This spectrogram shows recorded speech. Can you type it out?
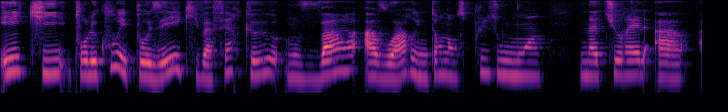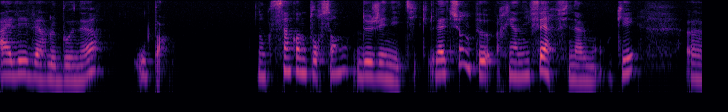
et qui, pour le coup, est posé et qui va faire que on va avoir une tendance plus ou moins naturel à aller vers le bonheur ou pas. Donc 50% de génétique. Là-dessus, on ne peut rien y faire finalement. ok? Euh,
